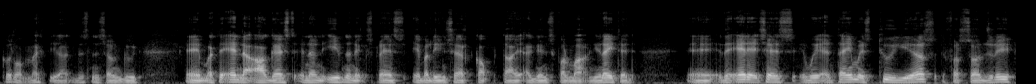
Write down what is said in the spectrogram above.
God almighty, that doesn't sound good. Um, at the end of August in an Evening Express Aberdeenshire Cup tie against Formartine United. Uh, the NHS waiting time is two years for surgery,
